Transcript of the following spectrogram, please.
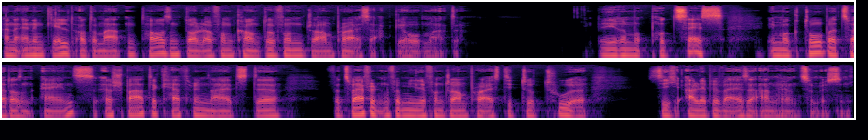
an einem Geldautomaten 1000 Dollar vom Konto von John Price abgehoben hatte. Bei ihrem Prozess im Oktober 2001 ersparte Catherine Knight der verzweifelten Familie von John Price die Tortur, sich alle Beweise anhören zu müssen,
